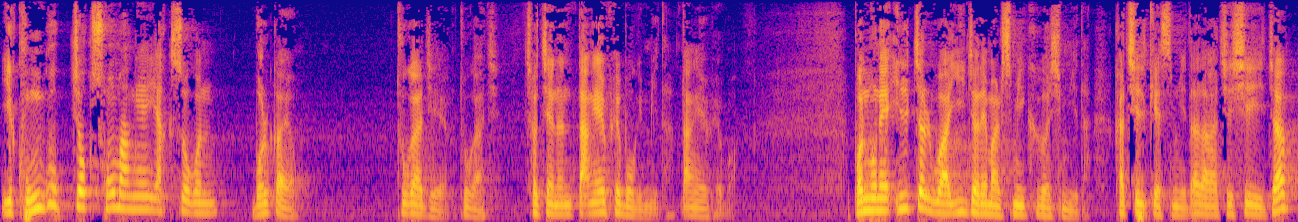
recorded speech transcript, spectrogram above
이 궁극적 소망의 약속은 뭘까요? 두 가지예요. 두 가지. 첫째는 땅의 회복입니다. 땅의 회복. 본문의 1절과 2절의 말씀이 그것입니다. 같이 읽겠습니다. 다 같이 시작.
